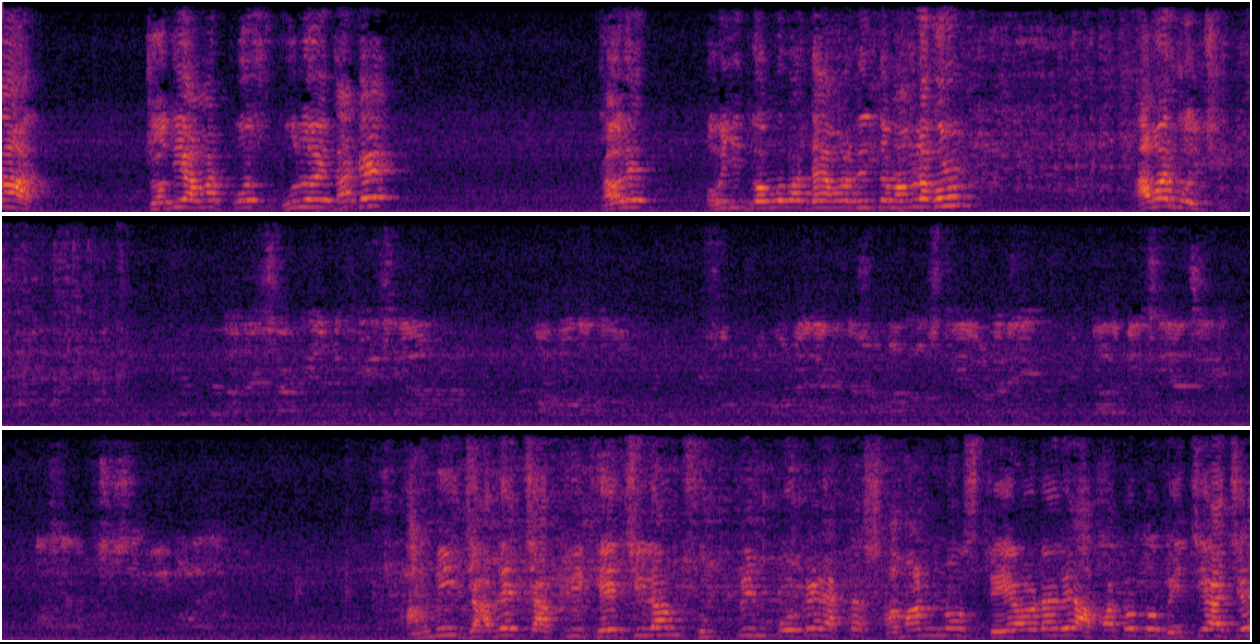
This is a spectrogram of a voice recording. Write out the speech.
কার? যদি আমার পোস্ট ভুল হয়ে থাকে তাহলে অভিজিৎ গঙ্গোপাধ্যায় আমার বিরুদ্ধে মামলা করুন। আবার বলছি। আমি যাদের চাকরি খেয়েছিলাম, সুপ্রিম কোর্টের একটা সামান্য স্টে অর্ডারে আপাতত বেঁচে আছে।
